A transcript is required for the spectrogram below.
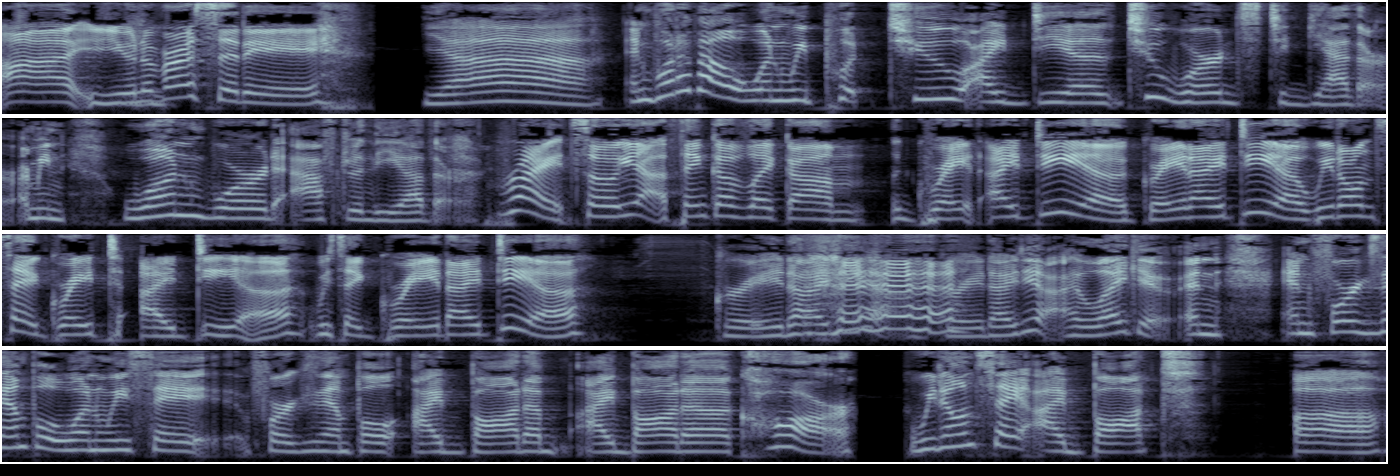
uh, university. Yeah. And what about when we put two ideas, two words together? I mean, one word after the other. Right. So yeah, think of like, um, great idea, great idea. We don't say great idea. We say great idea. Great idea. Great idea. I like it. And, and for example, when we say, for example, I bought a, I bought a car, we don't say I bought a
